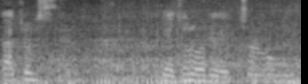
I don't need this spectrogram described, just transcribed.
까줬어요. 예전 오래 예절로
